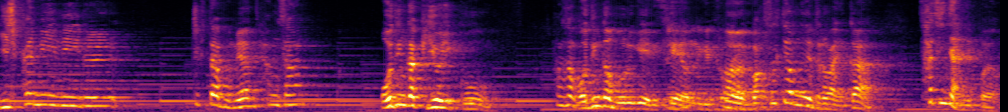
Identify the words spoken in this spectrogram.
28mm를 찍다 보면 항상 어딘가 비어 있고 항상 어딘가 모르게 이렇게 쓸데없는 게 들어가요. 어, 막 쓸데없는 게 들어가니까 사진이 안 예뻐요.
